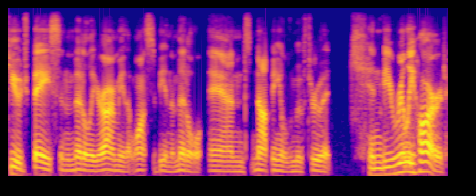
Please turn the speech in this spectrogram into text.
huge base in the middle of your army that wants to be in the middle, and not being able to move through it can be really hard.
